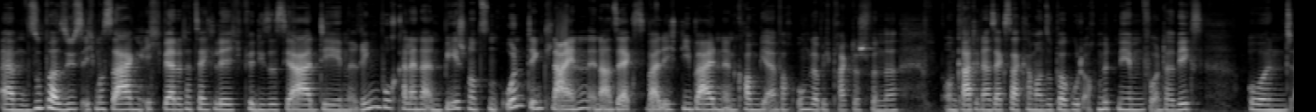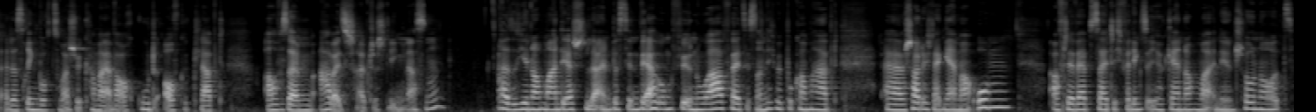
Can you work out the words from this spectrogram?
Ähm, super süß. Ich muss sagen, ich werde tatsächlich für dieses Jahr den Ringbuchkalender in beige nutzen und den kleinen in A6, weil ich die beiden in Kombi einfach unglaublich praktisch finde. Und gerade den A6er kann man super gut auch mitnehmen für unterwegs. Und das Ringbuch zum Beispiel kann man einfach auch gut aufgeklappt auf seinem Arbeitsschreibtisch liegen lassen. Also hier nochmal an der Stelle ein bisschen Werbung für Noir, falls ihr es noch nicht mitbekommen habt. Äh, schaut euch da gerne mal um auf der Webseite. Ich verlinke es euch auch gerne nochmal in den Show Notes.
